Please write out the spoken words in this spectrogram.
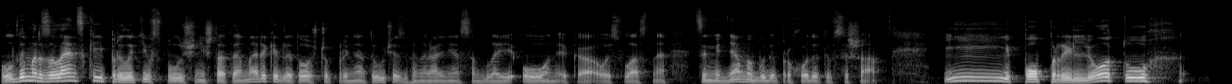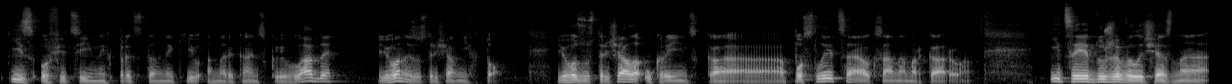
Володимир Зеленський прилетів в Сполучені Штати Америки для того, щоб прийняти участь в Генеральній асамблеї ООН, яка ось власне цими днями буде проходити в США. І по прильоту із офіційних представників американської влади його не зустрічав ніхто. Його зустрічала українська послиця Оксана Маркарова. І це є дуже величезна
